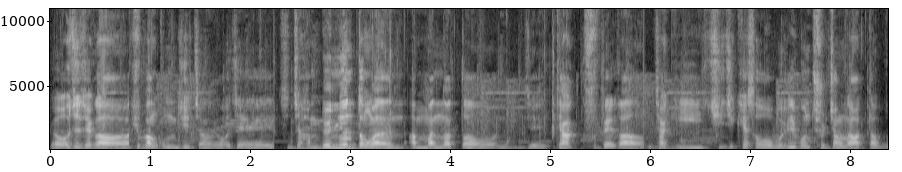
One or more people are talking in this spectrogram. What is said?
어제 제가 휴방 공지 있잖아요. 어제 진짜 한 몇 년 동안 안 만났던 이제 대학 후배가 자기 취직해서 뭐 일본 출장 나왔다고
